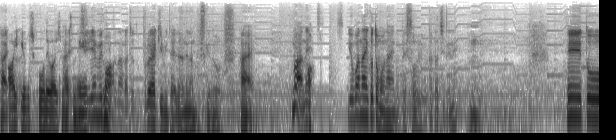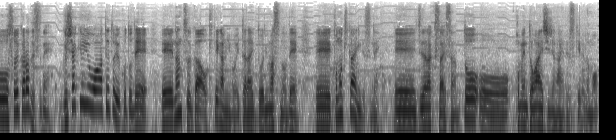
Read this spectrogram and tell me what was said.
はい。はい、よろしくお願いしますはい、ね。GM って言うまとなんかちょっとプロ野球みたいであれなんですけど、はい。まあねあ、呼ばないこともないので、そういう形でね。うん。えーと、それからですね、愚者級弱当てということで、えー、なんつうか置き手紙もいただいておりますので、えー、この機会にですね、えー、自堕落斎さんと、おコメント返しじゃないですけれども、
